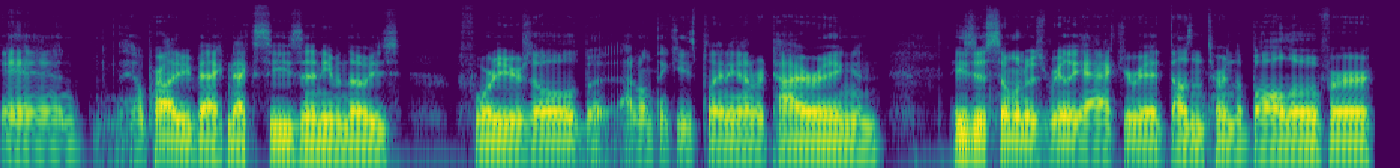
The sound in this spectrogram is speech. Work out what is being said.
And he'll probably be back next season, even though he's 40 years old. But I don't think he's planning on retiring. And he's just someone who's really accurate, doesn't turn the ball over.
